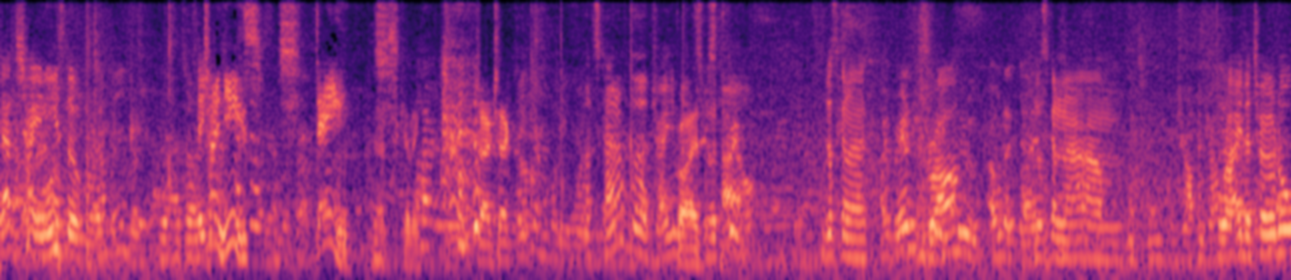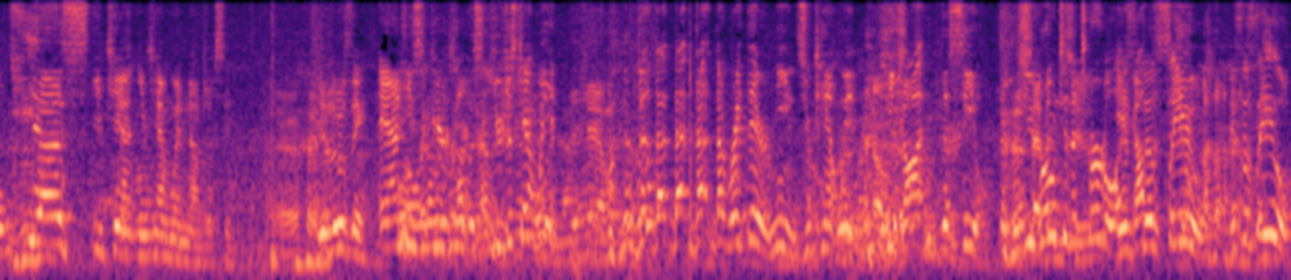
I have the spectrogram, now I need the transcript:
That's Chinese though. Take Chinese? Dang. That's kidding. Dive check. That's kind of the Dragon Go ahead. Master style. I'm just gonna draw. I'm just gonna um Drop and drop. ride the turtle. Yes! You can't you can't win now, Jesse. You're losing. And he's superior called this you just can't win. Th- that, that, that, that right there means you can't win. He got the seal. He rode to the turtle and got the the seal. seal. It's the seal.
